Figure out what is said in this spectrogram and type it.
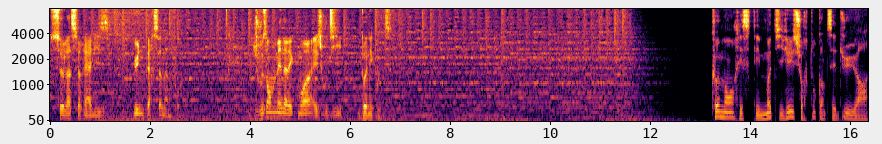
cela se réalise une personne à la fois. Je vous emmène avec moi et je vous dis bonne écoute. Comment rester motivé, surtout quand c'est dur?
